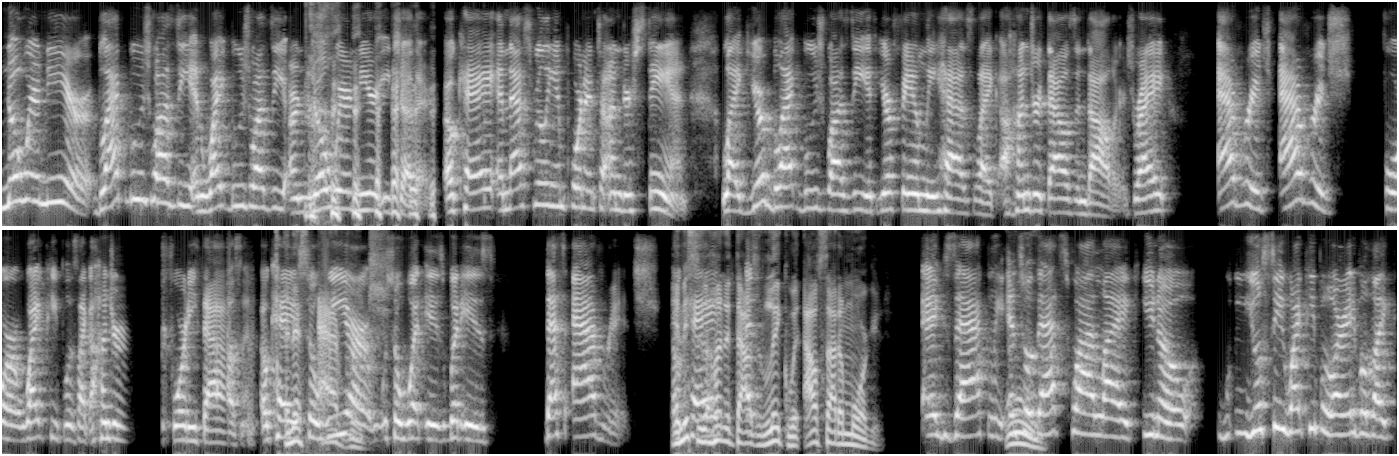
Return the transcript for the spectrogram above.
nowhere near. Black bourgeoisie and white bourgeoisie are nowhere near each other. Okay. And that's really important to understand. Like your black bourgeoisie, if your family has like a hundred thousand dollars, right? Average, average for white people is like a hundred forty thousand. Okay. So average. we are so what is what is that's average. Okay? And this is a hundred thousand liquid outside of mortgage. Exactly. And Ooh. so that's why like, you know, you'll see white people are able like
